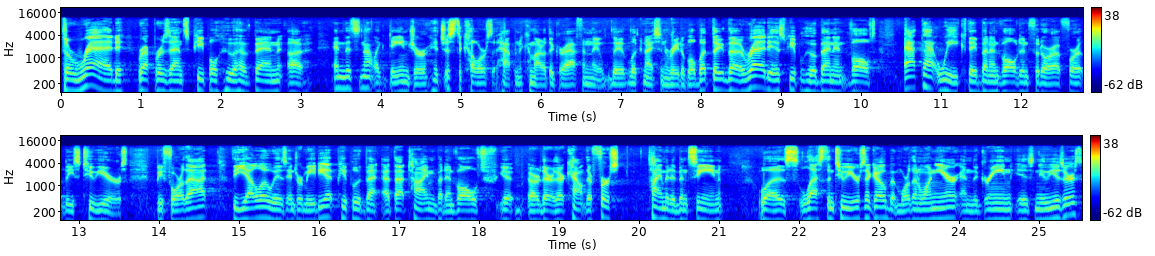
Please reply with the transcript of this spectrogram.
the red represents people who have been. Uh, and it's not like danger, it's just the colors that happen to come out of the graph and they, they look nice and readable. But the, the red is people who have been involved at that week, they've been involved in Fedora for at least two years. Before that, the yellow is intermediate, people who'd been at that time been involved, or their, their count, their first time it had been seen was less than two years ago, but more than one year, and the green is new users.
